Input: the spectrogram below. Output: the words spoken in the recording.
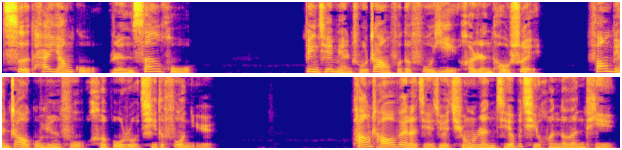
赐胎养谷人三斛，并且免除丈夫的赋役和人头税，方便照顾孕妇和哺乳期的妇女。唐朝为了解决穷人结不起婚的问题，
